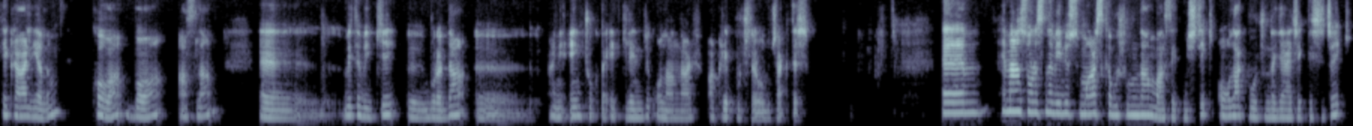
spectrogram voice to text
Tekrarlayalım. Kova, boğa, aslan e, ve tabii ki e, burada e, hani en çok da etkilenecek olanlar akrep burçları olacaktır. E, hemen sonrasında Venüs-Mars kavuşumundan bahsetmiştik. Oğlak burcunda gerçekleşecek.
